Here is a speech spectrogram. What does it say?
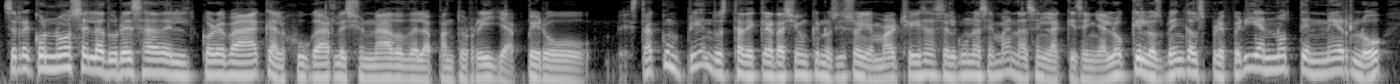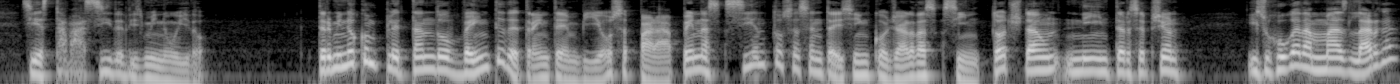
Se reconoce la dureza del coreback al jugar lesionado de la pantorrilla, pero está cumpliendo esta declaración que nos hizo llamar Chase hace algunas semanas en la que señaló que los Bengals preferían no tenerlo si estaba así de disminuido. Terminó completando 20 de 30 envíos para apenas 165 yardas sin touchdown ni intercepción, y su jugada más larga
